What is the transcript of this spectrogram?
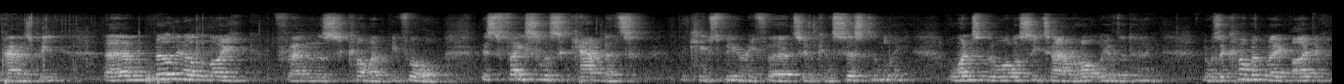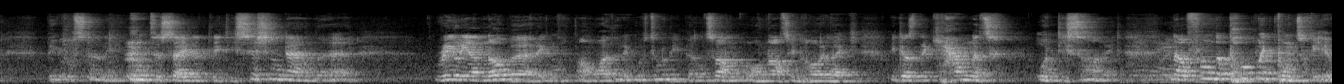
Pensby. Um, building on my friend's comment before, this faceless cabinet that keeps being referred to consistently, I went to the Wallasey Town Hall the other day There was a comment made by the people standing to say that the decision down there really had no bearing on whether it was going to be built on or not in Hoylake, because the cabinet would decide. Now, from the public point of view,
